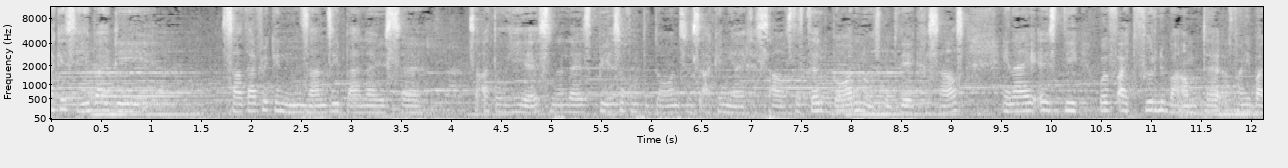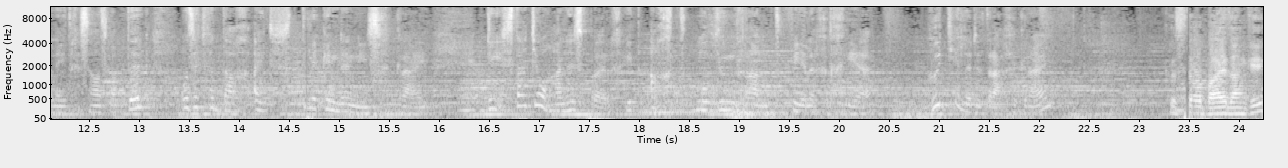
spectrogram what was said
Ek is hier by die South African Mzansi Ballet se se ateljee en hulle is besig om te dans soos ek en jy gesels. Dit is Dirk Badenhorst met wie ek gesels en hy is die hoofuitvoerende beampte van die balletgeselskap. Dirk, ons het vandag uitstekende nuus gekry. Die stad Johannesburg het 8 miljoen rand vir julle gegee. Hoe het julle dit reg gekry? Christel, baie dankie.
